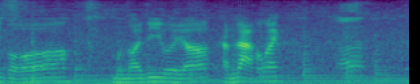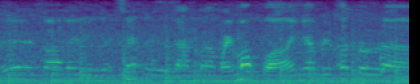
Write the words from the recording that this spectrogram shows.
anh có muốn nói gì với uh, khán giả không anh? À, qua đây nhận xét dàn à, máy móc của anh em bên phát tư là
